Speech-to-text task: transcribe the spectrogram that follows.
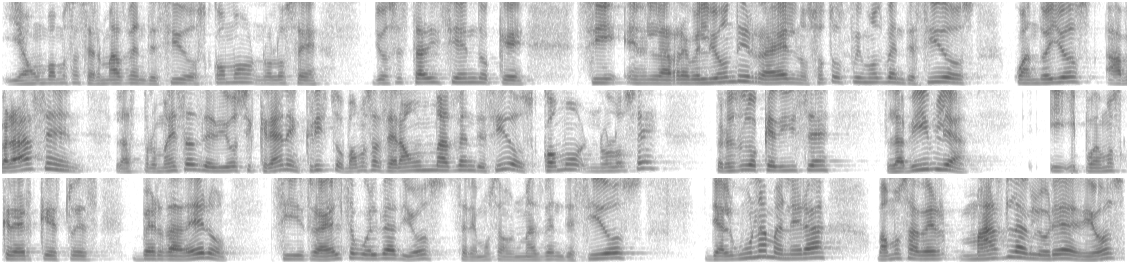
y aún vamos a ser más bendecidos. ¿Cómo? No lo sé. Dios está diciendo que si en la rebelión de Israel nosotros fuimos bendecidos, cuando ellos abracen las promesas de Dios y crean en Cristo, vamos a ser aún más bendecidos. ¿Cómo? No lo sé. Pero eso es lo que dice la Biblia y, y podemos creer que esto es verdadero. Si Israel se vuelve a Dios, seremos aún más bendecidos. De alguna manera vamos a ver más la gloria de Dios.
